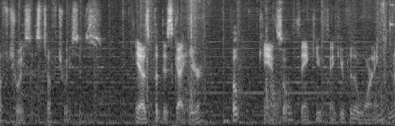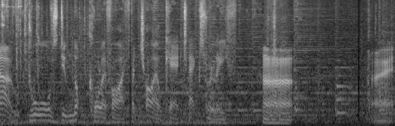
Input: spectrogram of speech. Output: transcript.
Tough choices, tough choices. Yeah, let's put this guy here. Oh, cancel. Thank you, thank you for the warning. No, dwarves do not qualify for childcare tax relief. Uh, Alright,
